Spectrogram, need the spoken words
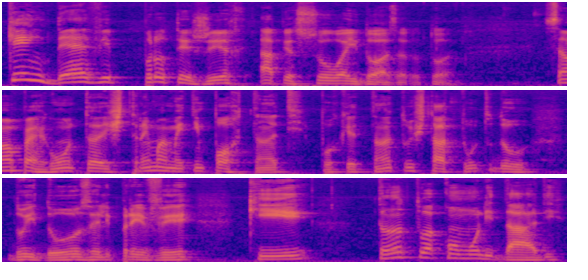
quem deve proteger a pessoa idosa, doutor? Essa é uma pergunta extremamente importante, porque tanto o Estatuto do, do Idoso ele prevê que tanto a comunidade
